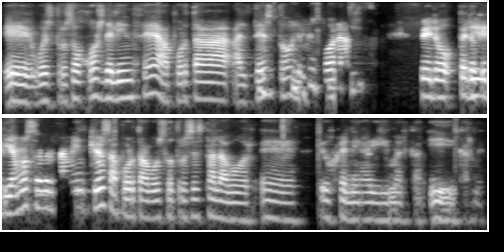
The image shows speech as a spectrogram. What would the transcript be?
eh, vuestros ojos de lince aporta al texto, le mejora. Pero, pero queríamos saber también qué os aporta a vosotros esta labor, eh, Eugenia y, y Carmen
